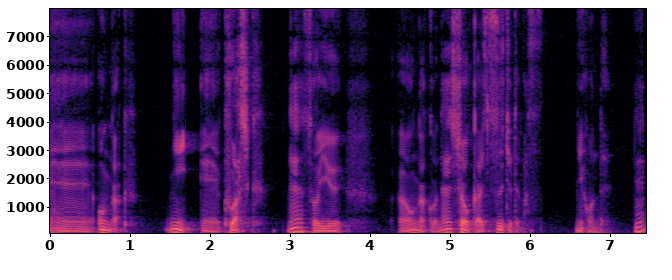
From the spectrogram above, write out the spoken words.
えー、音楽に、えー、詳しくね。そういう音楽をね紹介し続けてます。日本で。ね。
